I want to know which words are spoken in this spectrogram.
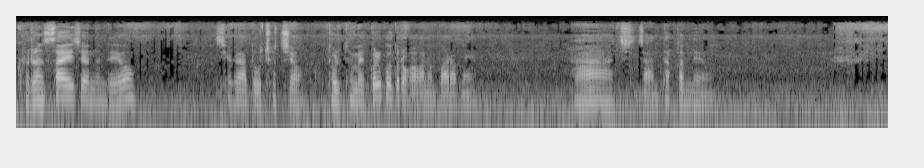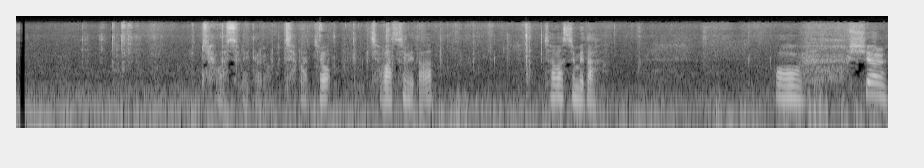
그런 사이즈였는데요. 제가 놓쳤죠. 돌틈에 끌고 들어가는 바람에. 아, 진짜 안타깝네요. 잡았습니다, 여러분. 잡았죠? 잡았습니다. 잡았습니다. 어우, 씨알.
